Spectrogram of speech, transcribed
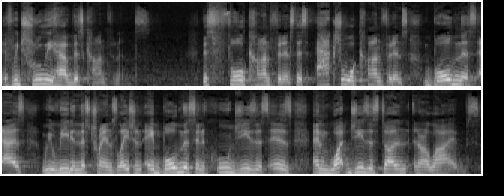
If we truly have this confidence, this full confidence, this actual confidence, boldness as we read in this translation, a boldness in who Jesus is and what Jesus done in our lives.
